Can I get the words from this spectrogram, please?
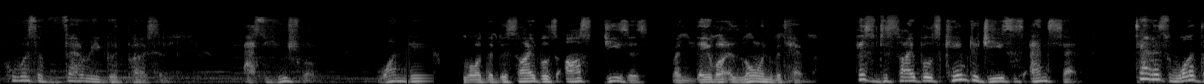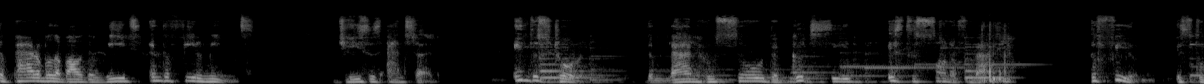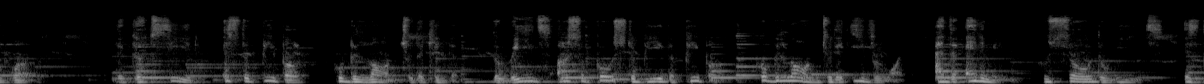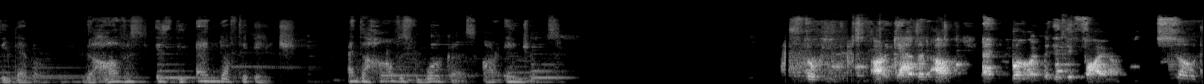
who was a very good person. As usual, one day, what the disciples asked Jesus when they were alone with him. His disciples came to Jesus and said, Tell us what the parable about the weeds in the field means. Jesus answered, In the story, the man who sowed the good seed is the Son of Man. The field is the world. The good seed is the people who belong to the kingdom. The weeds are supposed to be the people who belong to the evil one, and the enemy who sowed the weeds is the devil. The harvest is the end of the age, and the harvest workers are angels. As the weeds are gathered up and burned in the fire, so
